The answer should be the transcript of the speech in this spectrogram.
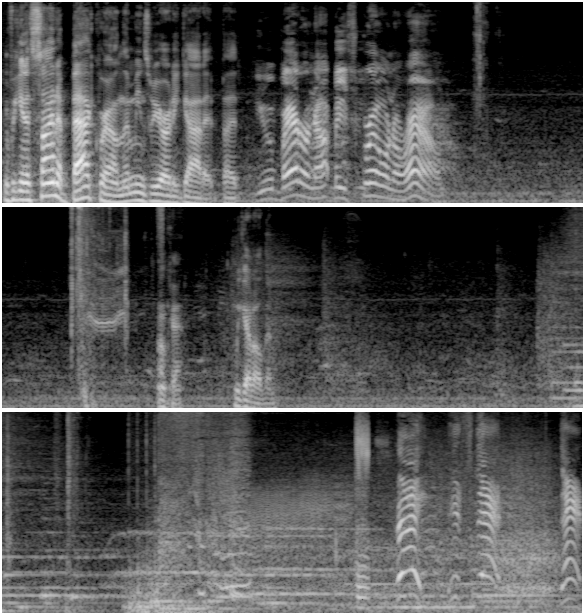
If we can assign a background, that means we already got it, but... You better not be screwing around. Okay. We got all them. Hey, it's that. That.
